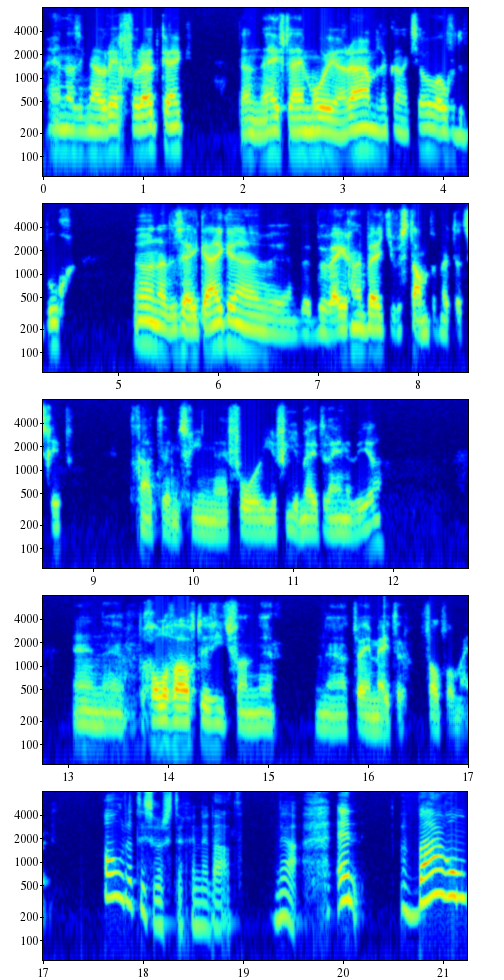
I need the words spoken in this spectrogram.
En als ik nou recht vooruit kijk, dan heeft hij een mooi raam. En dan kan ik zo over de boeg uh, naar de zee kijken. We, we, bewegen een beetje, we stampen met het schip. Het gaat uh, misschien voor hier vier meter heen en weer. En de golfhoogte is iets van nou, twee meter, valt wel mee. Oh, dat is rustig inderdaad. Ja. En waarom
